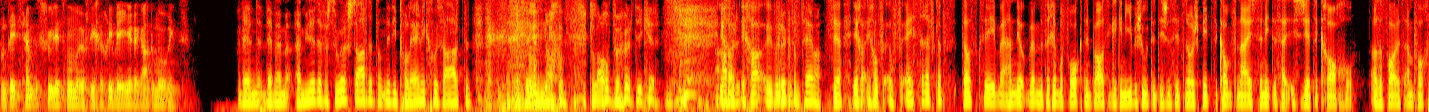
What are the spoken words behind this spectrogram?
und jetzt haben wir das Gefühl, jetzt muss man sich ein bisschen wehren, gell, Moritz? Wenn, wenn man einen müden Versuch startet und nicht in Polemik ausartet, ist das immer noch glaubwürdiger. Aber ich ha, ich ha zurück zum Thema. Ja, ich habe auf, auf SRF glaub, das gesehen, wir haben ja, wenn man sich immer fragt, in Basel gegen IBE shootet, ist es jetzt noch ein Spitzenkampf? Nein, ist es nicht, das heißt, ist es jetzt ein Kracher. Also falls einfach,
